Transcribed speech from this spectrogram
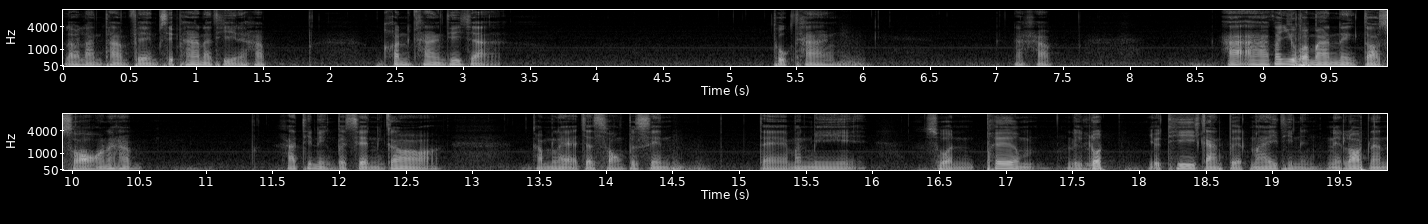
เรารันไทม์เฟรม 15 นาทีนะครับ ค่อนข้างที่จะถูกทางนะครับ RR ก็อยู่ประมาณ 1 ต่อ 2 นะครับ ค่าที่ 1%ก็กำไรอาจจะ 2%แต่มันมีส่วนเพิ่มหรือลดอยู่ที่การเปิดไม้ทีหนึ่งในรอบนั้น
